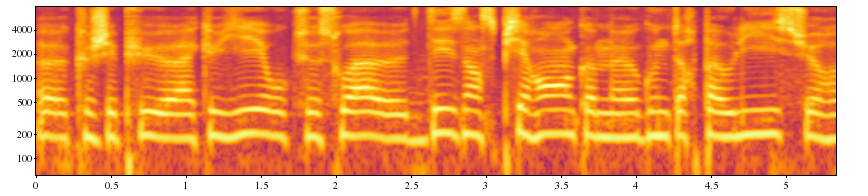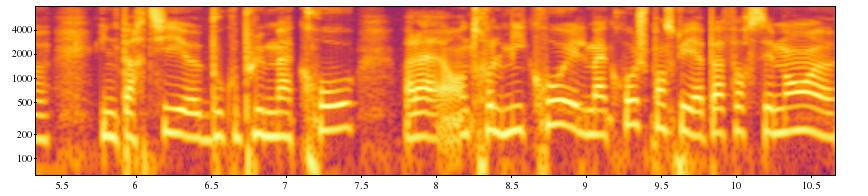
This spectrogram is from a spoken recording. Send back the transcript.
que j'ai pu accueillir ou que ce soit euh, des inspirants comme Gunther Pauli sur une partie beaucoup plus macro. Voilà, entre le micro et le macro, je pense qu'il n'y a pas forcément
